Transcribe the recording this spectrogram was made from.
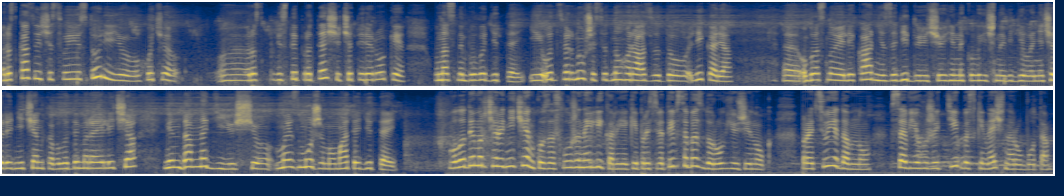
Розказуючи свою історію, хочу е, розповісти про те, що 4 роки у нас не було дітей. І от звернувшись одного разу до лікаря е, обласної лікарні, завідуючого гінекологічного відділення Чередніченка Володимира Ілліча, він дав надію, що ми зможемо мати дітей. Володимир Чередніченко – заслужений лікар, який присвятив себе здоров'ю жінок. Працює давно. Все в його житті – безкінечна робота.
